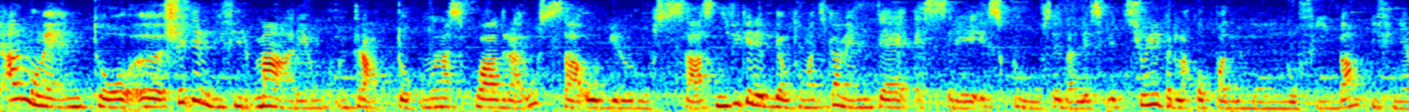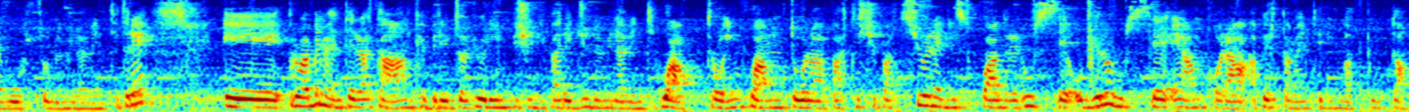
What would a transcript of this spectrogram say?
al momento eh, scegliere di firmare un contratto con una squadra russa o bielorussa significherebbe automaticamente essere escluse dalle selezioni per la Coppa del Mondo FIBA di fine agosto 2023 e probabilmente in realtà anche per i Giochi Olimpici di Parigi 2024, in quanto la partecipazione di squadre russe o bielorusse è ancora apertamente dibattuta.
